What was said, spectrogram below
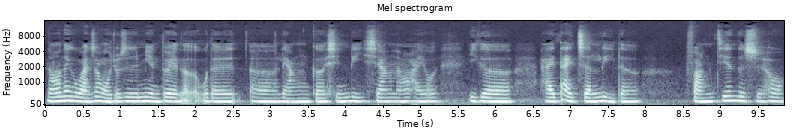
然后那个晚上我就是面对了我的呃两个行李箱，然后还有一个还待整理的房间的时候。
